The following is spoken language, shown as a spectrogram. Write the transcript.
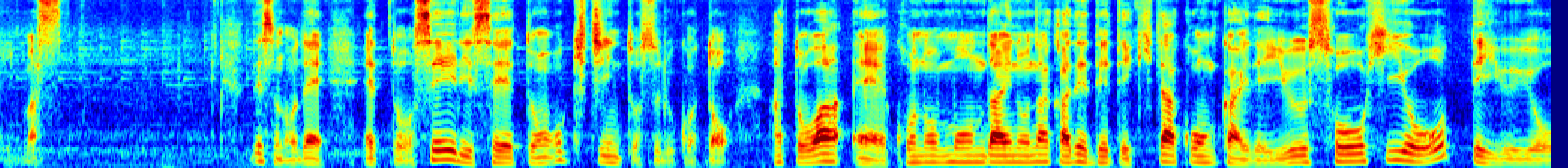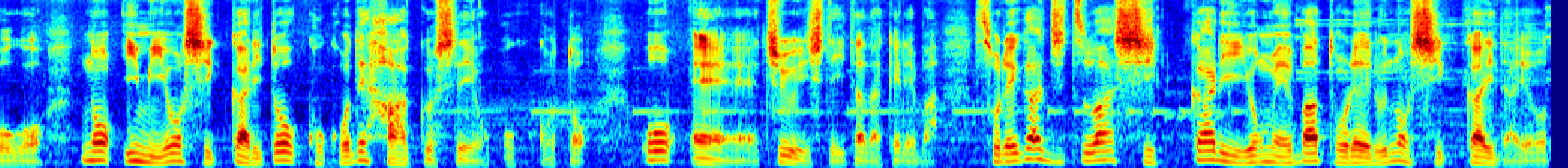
います。ですので、えっと、整理整頓をきちんとすることあとは、えー、この問題の中で出てきた今回でいう総費用っていう用語の意味をしっかりとここで把握しておくことを、えー、注意していただければそれが実はしっかり読めば取れるのしっかりだよ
